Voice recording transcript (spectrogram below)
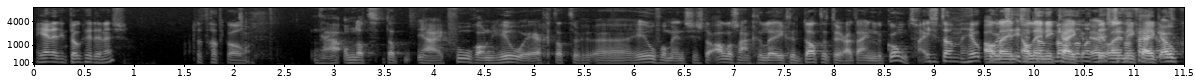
En jij denkt ook, Dennis? dat gaat komen? Ja, omdat dat, ja, ik voel gewoon heel erg dat er uh, heel veel mensen is er alles aan gelegen dat het er uiteindelijk komt. Maar is het dan heel kort? Alleen, is alleen ik kijk, alleen ik kijk ook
